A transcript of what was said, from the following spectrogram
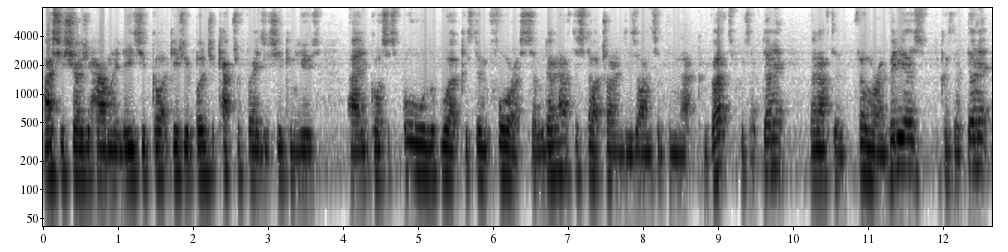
actually shows you how many leads you've got. It gives you a bunch of capture phrases you can use. And of course it's all the work is done for us. So we don't have to start trying to design something that converts because they've done it. Don't have to film our own videos because they've done it.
